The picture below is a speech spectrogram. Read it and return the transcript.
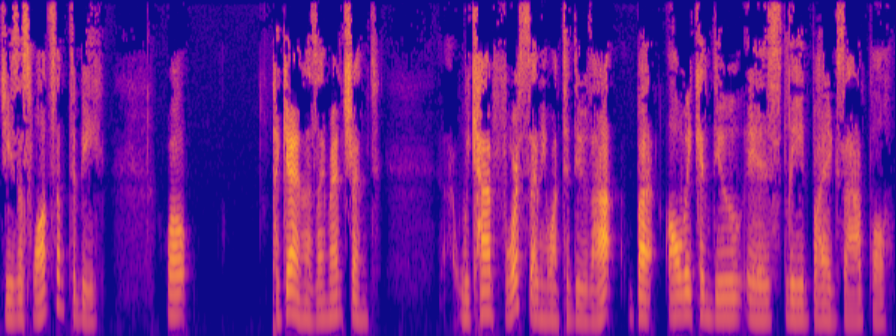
Jesus wants them to be? Well, again, as I mentioned, we can't force anyone to do that, but all we can do is lead by example.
